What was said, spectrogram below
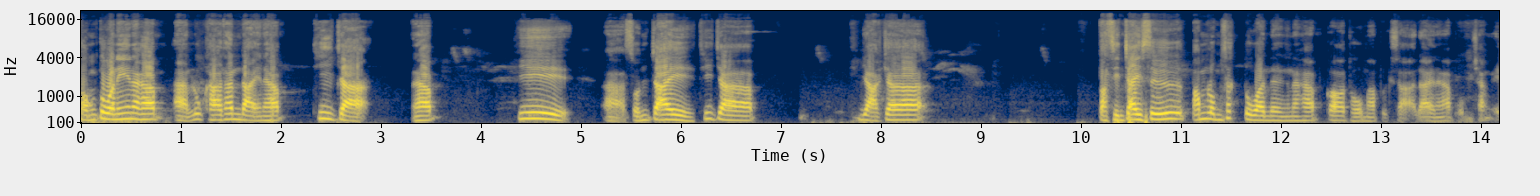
สองตัวนี้นะครับอ่าลูกค้าท่านใดนะครับ ที่จะนะครับที่อ่าสนใจที่จะอยากจะตัดสินใจซื้อปั๊มลมสักตัวหนึ่งนะครับ ก็โทรมาปรึกษาได้นะครับ ผมช่างเอ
